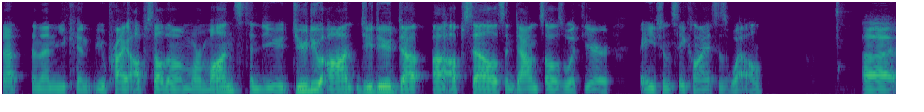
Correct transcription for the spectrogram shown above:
That and then you can you probably upsell them on more months. And do you do you do on do you do uh, upsells and downsells with your agency clients as well? Uh,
